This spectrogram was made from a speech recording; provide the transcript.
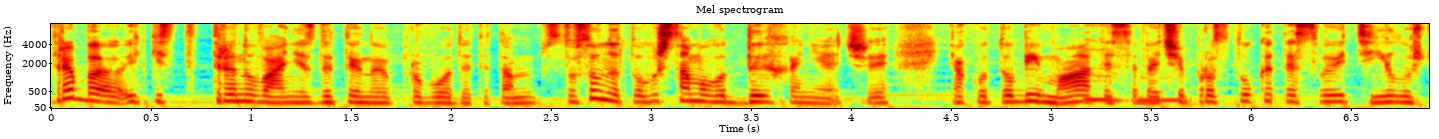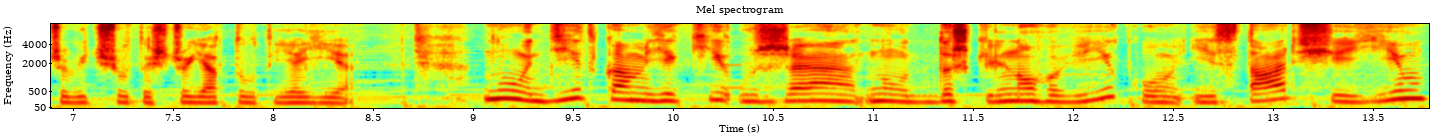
треба якісь тренування з дитиною проводити там стосовно того ж самого дихання, чи як от обіймати себе, чи простукати своє тіло, щоб відчути, що я тут, я є. Ну, діткам, які вже ну, дошкільного віку і старші, їм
